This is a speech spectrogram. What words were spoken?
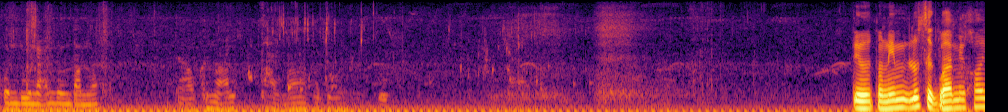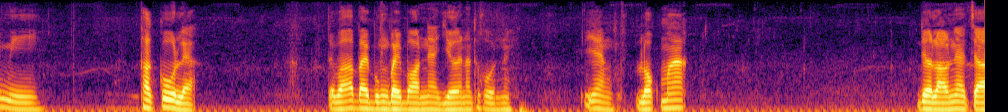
คนดูน้ำดำๆนะดาวขึ้นมาใสมากครับทุกคนดู ติวตรงนี้รู้สึกว่าไม่ค่อยมีผักกูดเลยอะแต่ว่าใบบุงใบบอลเนี่ยเยอะนะทุกคนนี่อย่างรกมาก เดี๋ยวเราเนี่ยจะ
